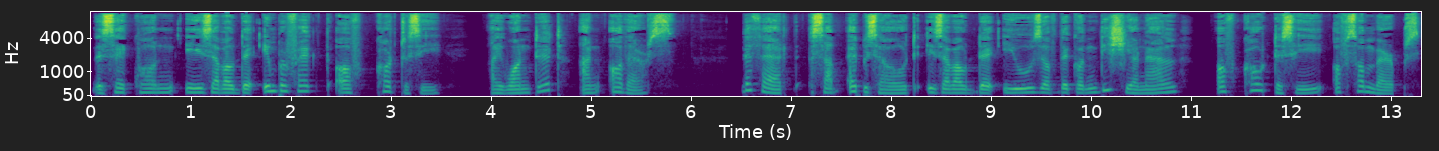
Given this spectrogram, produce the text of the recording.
The second is about the imperfect of courtesy, I wanted and others. The third sub-episode is about the use of the conditional of courtesy of some verbs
